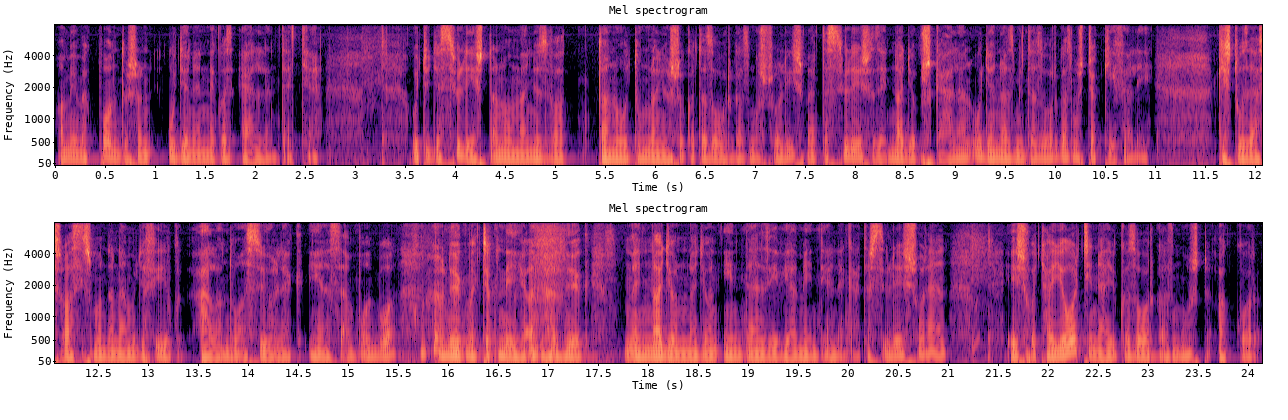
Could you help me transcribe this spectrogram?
ami meg pontosan ugyanennek az ellentetje. Úgyhogy a szülést tanulmányozva tanultunk nagyon sokat az orgazmusról is, mert a szülés az egy nagyobb skálán ugyanaz, mint az orgazmus, csak kifelé. Kis túlzásra azt is mondanám, hogy a fiúk állandóan szülnek ilyen szempontból, a nők meg csak néha, a nők egy nagyon-nagyon intenzív élményt élnek át a szülés során, és hogyha jól csináljuk az orgazmust, akkor,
